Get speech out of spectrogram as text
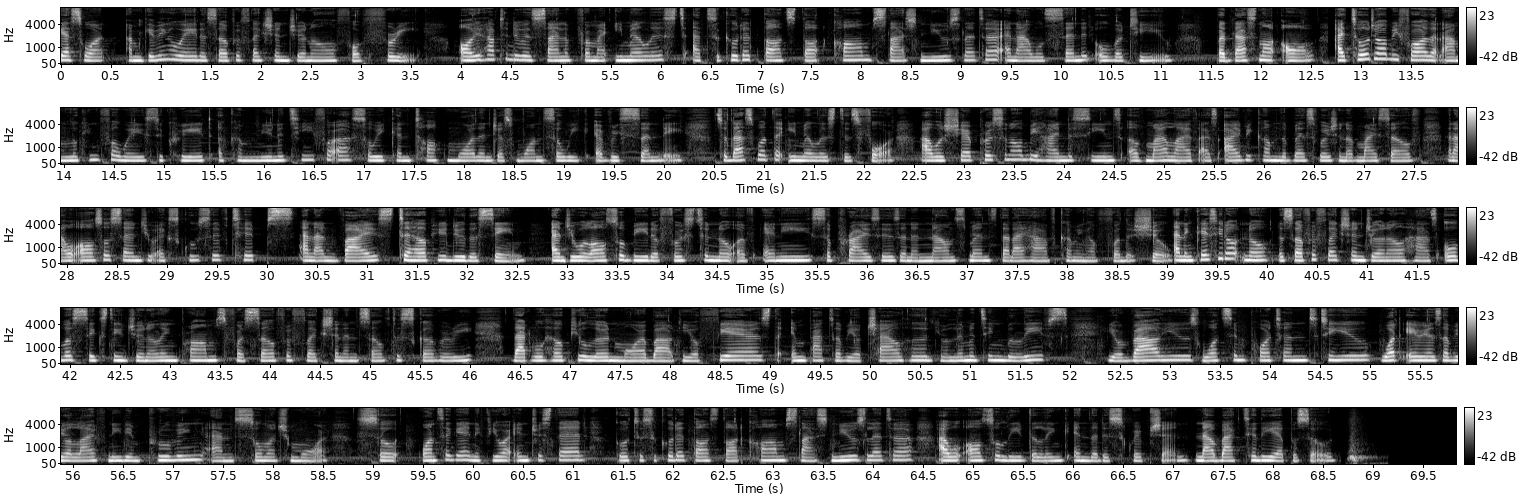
Guess what? I'm giving away the self reflection journal for free. All you have to do is sign up for my email list at secludedthoughts.com slash newsletter and I will send it over to you. But that's not all. I told y'all before that I'm looking for ways to create a community for us so we can talk more than just once a week every Sunday. So that's what the email list is for. I will share personal behind the scenes of my life as I become the best version of myself, and I will also send you exclusive tips and advice to help you do the same and you will also be the first to know of any surprises and announcements that I have coming up for the show. And in case you don't know, the Self Reflection Journal has over 60 journaling prompts for self reflection and self discovery that will help you learn more about your fears, the impact of your childhood, your limiting beliefs your values, what's important to you, what areas of your life need improving, and so much more. So once again, if you are interested, go to secludedthoughts.com slash newsletter. I will also leave the link in the description. Now back to the episode.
